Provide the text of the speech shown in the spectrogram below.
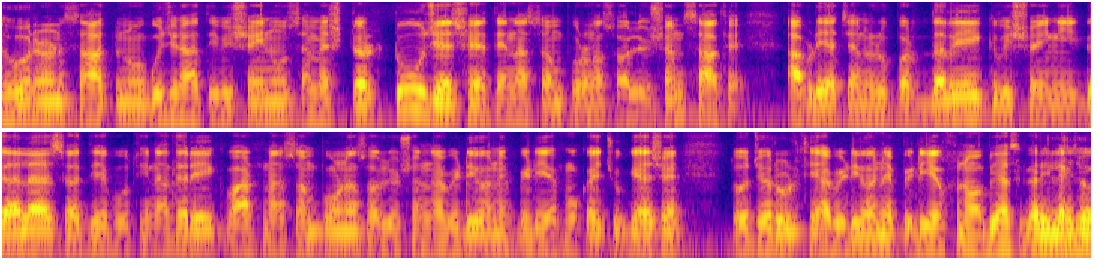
ધોરણ સાતનું ગુજરાતી વિષયનું સેમેસ્ટર ટુ જે છે તેના સંપૂર્ણ સોલ્યુશન સાથે. આપણી આ ચેનલ ઉપર દરેક વિષયની ગલા સ્વાધ્યાય દરેક પાઠના સંપૂર્ણ સોલ્યુશનના વીડિયો અને પીડીએફ મુકાઈ ચૂક્યા છે. તો જરૂરથી આ વીડિયો અને પીડીએફનો અભ્યાસ કરી લેજો.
